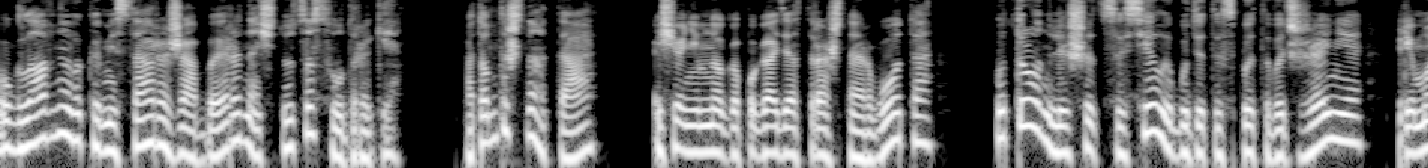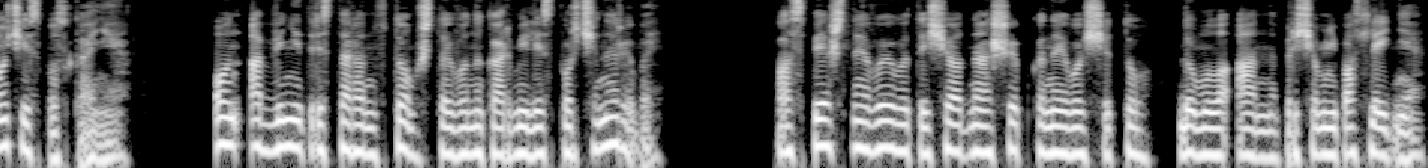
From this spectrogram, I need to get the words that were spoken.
у главного комиссара Жабера начнутся судороги, потом тошнота, еще немного погодя страшная рвота, к утру он лишится сил и будет испытывать жжение при мочеиспускании. Он обвинит ресторан в том, что его накормили испорченной рыбой. «Поспешный вывод, еще одна ошибка на его счету», — думала Анна, причем не последняя.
